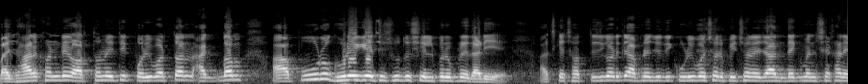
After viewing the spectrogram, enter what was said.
বা ঝাড়খণ্ডের অর্থনৈতিক পরিবর্তন একদম পুরো ঘুরে গিয়েছে শুধু শিল্পের উপরে দাঁড়িয়ে। আজকে ছত্তিশগড়কে আপনি যদি কুড়ি বছর পিছনে যান, দেখবেন সেখানে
